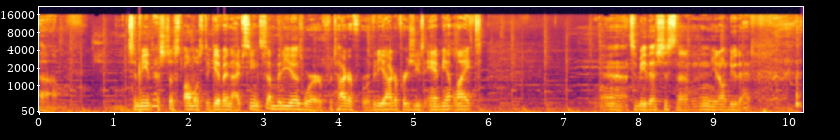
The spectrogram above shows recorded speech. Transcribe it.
Um, to me, that's just almost a given. I've seen some videos where photographers or videographers use ambient light uh, to me, that's just, a, mm, you don't do that.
